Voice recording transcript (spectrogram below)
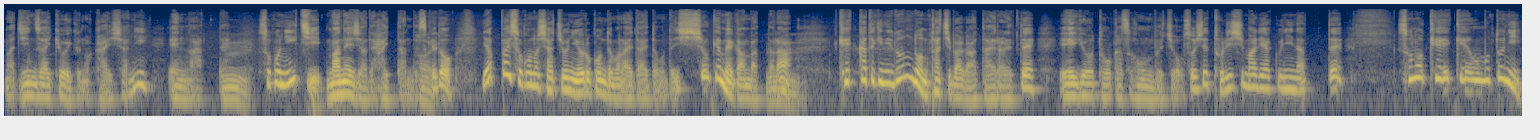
まあ、人材教育の会社に縁があって、うんそこに一マネージャーで入ったんですけど、やっぱりそこの社長に喜んでもらいたいと思って一生懸命頑張ったら、うん結果的にどんどん立場が与えられて営業統括本部長そして取締役になってその経験をもとに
